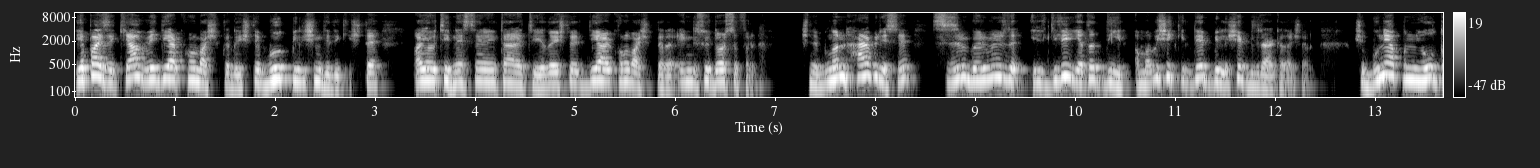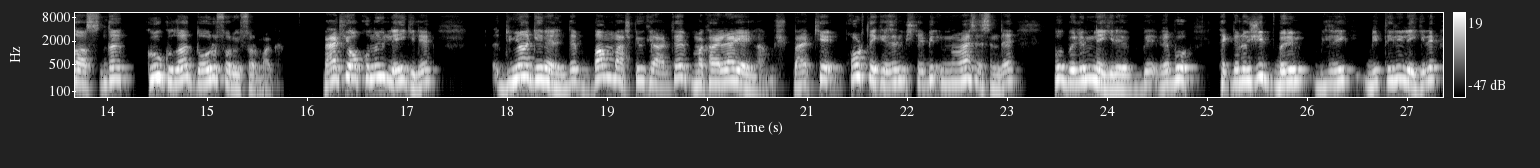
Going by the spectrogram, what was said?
yapay zeka ve diğer konu başlıkları işte bulut bilişim dedik işte IoT, nesneler interneti ya da işte diğer konu başlıkları Endüstri 4.0. Şimdi bunların her birisi sizin bölümünüzle ilgili ya da değil ama bir şekilde birleşebilir arkadaşlar. Şimdi bunu yapmanın yolu da aslında Google'a doğru soruyu sormak. Belki o konuyla ilgili dünya genelinde bambaşka ülkelerde makaleler yayınlanmış. Belki Portekiz'in işte bir üniversitesinde bu bölümle ilgili ve bu teknoloji bölüm birlikleriyle ilgili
